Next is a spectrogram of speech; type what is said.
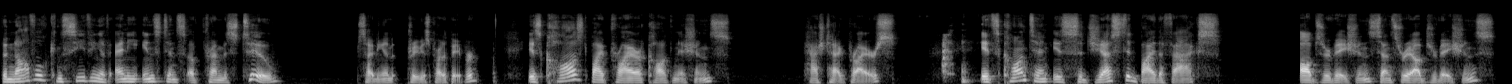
The novel conceiving of any instance of premise 2, citing a previous part of the paper, is caused by prior cognitions, hashtag priors. Its content is suggested by the facts, observations, sensory observations,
